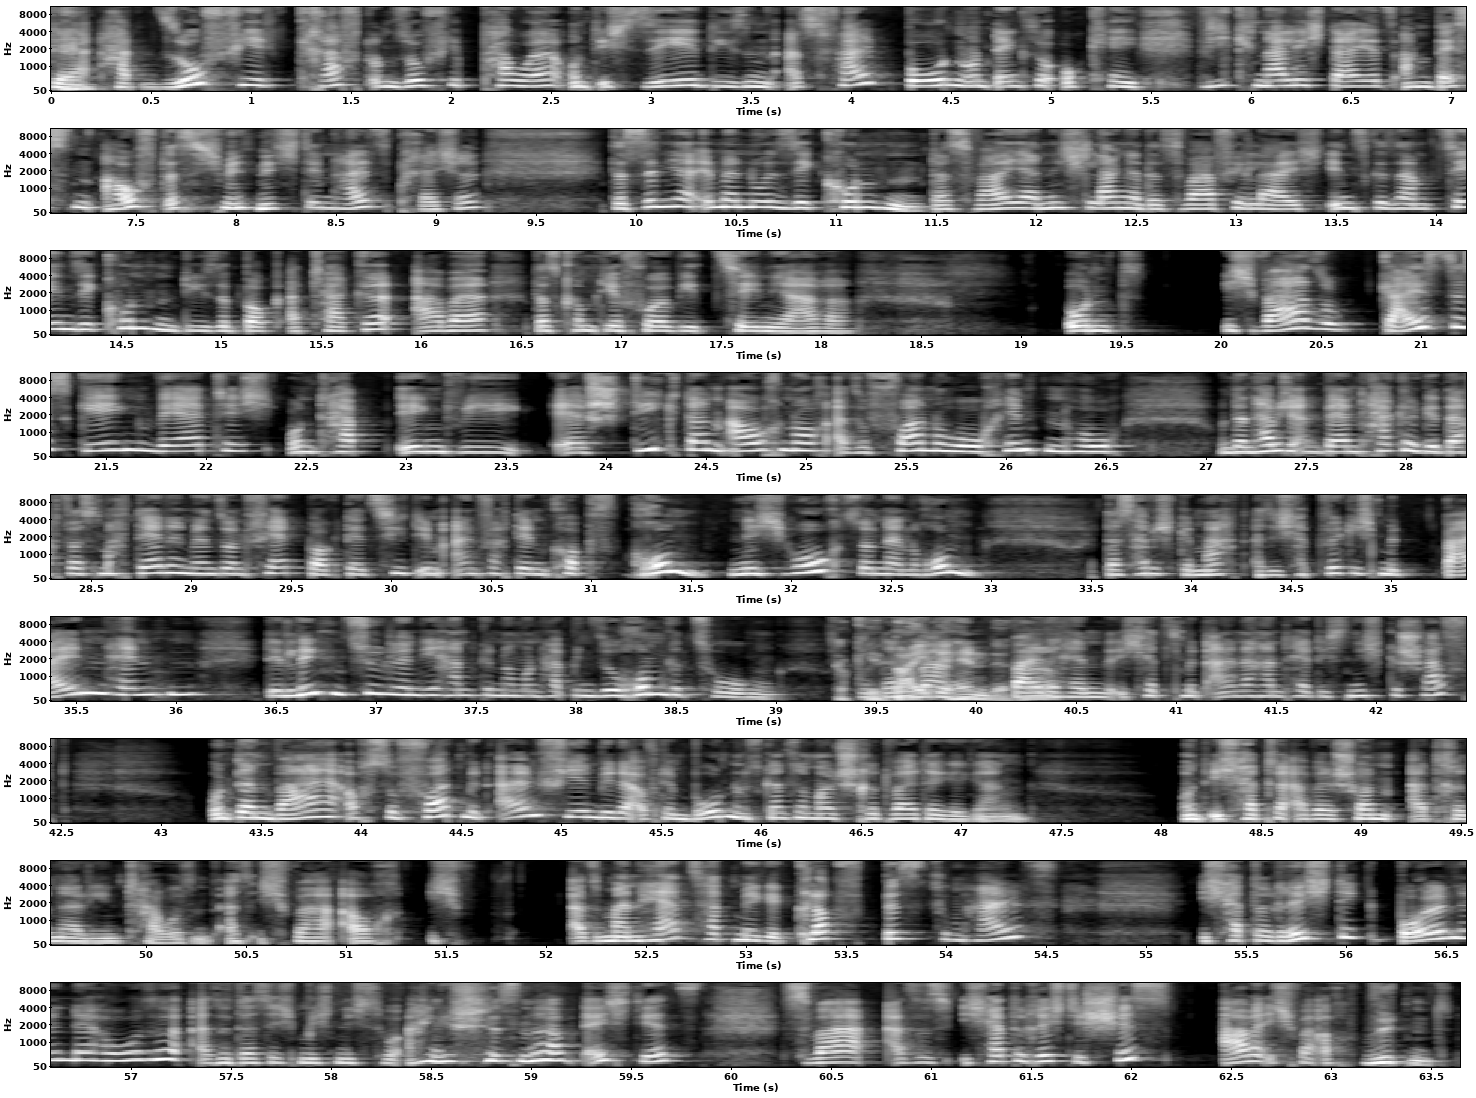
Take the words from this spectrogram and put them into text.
der okay. hat so viel Kraft und so viel Power und ich sehe diesen Asphaltboden und denke so, okay, wie knall ich da jetzt am besten auf, dass ich mir nicht den Hals breche? Das sind ja immer nur Sekunden. Das war ja nicht lange. Das war vielleicht insgesamt zehn Sekunden, diese Bockattacke, aber das kommt dir vor wie zehn Jahre. Und ich war so geistesgegenwärtig und hab irgendwie, er stieg dann auch noch, also vorne hoch, hinten hoch. Und dann habe ich an Bernd Hackel gedacht, was macht der denn, wenn so ein Pferd bockt? Der zieht ihm einfach den Kopf rum, nicht hoch, sondern rum. Das habe ich gemacht. Also ich habe wirklich mit beiden Händen den linken Zügel in die Hand genommen und habe ihn so rumgezogen. Okay, beide Hände. Beide ja. Hände. Ich hätte es mit einer Hand hätte ich es nicht geschafft. Und dann war er auch sofort mit allen Vieren wieder auf dem Boden und ist ganz normal Schritt weitergegangen. Und ich hatte aber schon Adrenalin 1000. Also ich war auch, ich, also mein Herz hat mir geklopft bis zum Hals. Ich hatte richtig Bollen in der Hose, also dass ich mich nicht so eingeschissen habe, echt jetzt. Es war, also ich hatte richtig Schiss, aber ich war auch wütend.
